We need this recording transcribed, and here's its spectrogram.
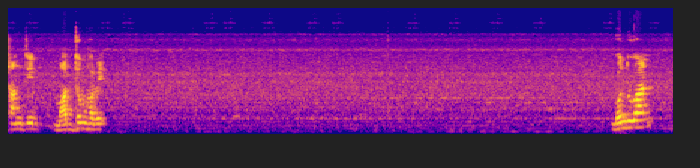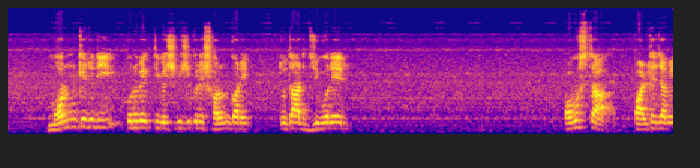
শান্তির মাধ্যম হবে। বন্ধুগণ, মরণকে যদি কোনো ব্যক্তি বেশি বেশি করে স্মরণ করে, তো তার জীবনের অবস্থা পাল্টে যাবে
